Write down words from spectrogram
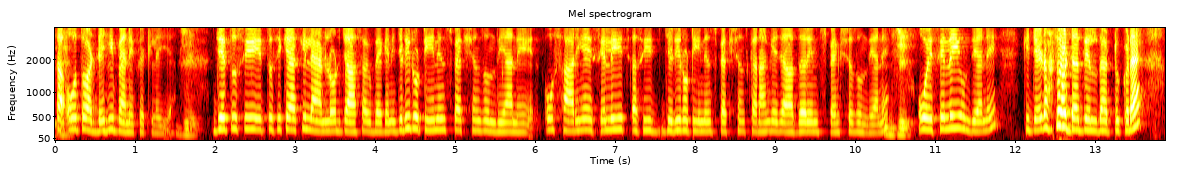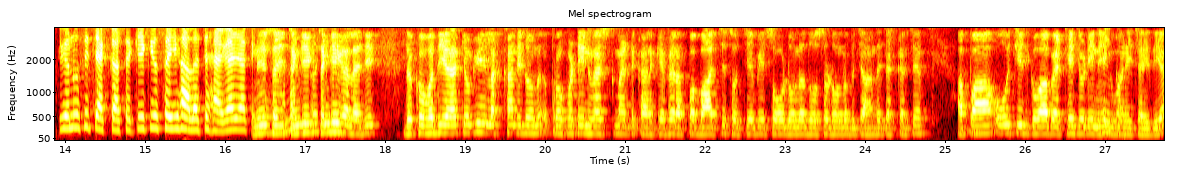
ਤਾਂ। ਉਹ ਤੁਹਾਡੇ ਹੀ ਬੈਨੀਫਿਟ ਲਈ ਹੈ ਜੀ ਤੁਸੀਂ ਤੁਸੀਂ ਕਿਹਾ ਕਿ ਲੈਂਡਲੋਰਡ ਜਾ ਸਕਦਾ ਹੈ ਕਿ ਨਹੀਂ ਜਿਹੜੀ ਰੂਟੀਨ ਇਨਸਪੈਕਸ਼ਨਸ ਹੁੰਦੀਆਂ ਨੇ ਉਹ ਸਾਰੀਆਂ ਇਸੇ ਲਈ ਅਸੀਂ ਜਿਹੜੀ ਰੂਟੀਨ ਇਨਸਪੈਕਸ਼ਨਸ ਕਰਾਂਗੇ ਜਾਂ ਅਦਰ ਇਨਸਪੈਕਸ਼ਨਸ ਹੁੰਦੀਆਂ ਨੇ। ਉਹ ਇਸੇ ਲਈ ਹੁੰਦੀਆਂ ਨੇ ਕਿ ਜਿਹੜਾ ਤੁਹਾਡਾ ਦਿਲ ਦਾ ਟੁਕੜਾ ਹੈ ਵੀ ਉਹਨੂੰ ਅਸੀਂ ਚੈੱਕ ਕਰ ਸਕੀਏ ਕਿ ਉਹ ਸਹੀ ਹਾਲਤ 'ਚ ਹੈਗਾ ਜਾਂ ਨਹੀਂ ਸਹੀ? ਚੰਗੀ ਚੰਗੀ ਗੱਲ ਹੈ ਜੀ ਦੇਖੋ ਵਧੀਆ ਕਿਉਂਕਿ ਲੱਖਾਂ ਦੀ ਪ੍ਰਾਪਰਟੀ ਇਨਵੈਸਟਮੈਂਟ ਕਰਕੇ ਫਿਰ ਆਪਾਂ ਬਾਅਦ ਚ ਸੋਚੀਏ ਵੀ 100 ਡਾਲਰ 200 ਡਾਲਰ ਬਚਾਉਣ ਦੇ ਚੱਕਰ 'ਚ ਆਪਾਂ ਉਹ ਚੀਜ਼ ਗਵਾ ਬੈਠੇ ਜਿਹੜੀ ਨਹੀਂ ਗਵਾਣੀ ਚਾਹੀਦੀ ਆ।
